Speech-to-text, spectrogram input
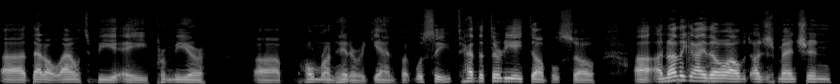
uh, that allow him to be a premier uh, home run hitter again. But we'll see. Had the 38 doubles. So uh, another guy though, I'll, I'll, just mention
